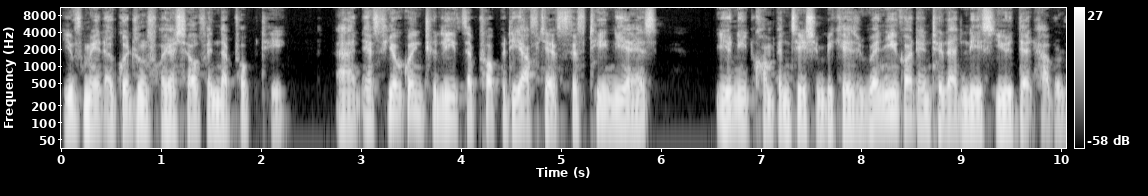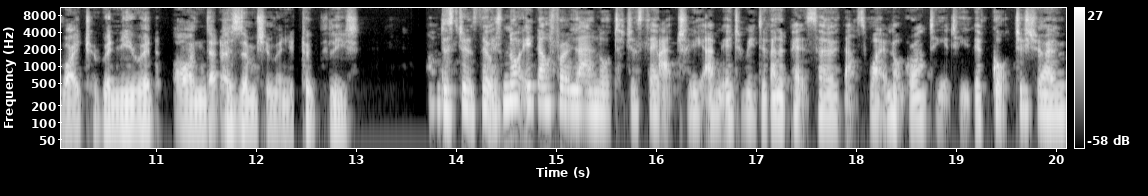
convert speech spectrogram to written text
you've made a good room for yourself in the property. And if you're going to leave the property after 15 years, you need compensation because when you got into that lease, you did have a right to renew it on that assumption when you took the lease. Understood. So it's not enough for a landlord to just say, actually, I'm going to redevelop it. So that's why I'm not granting it to you. They've got to show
